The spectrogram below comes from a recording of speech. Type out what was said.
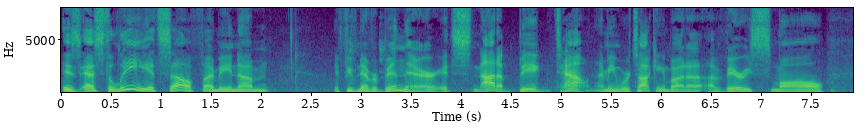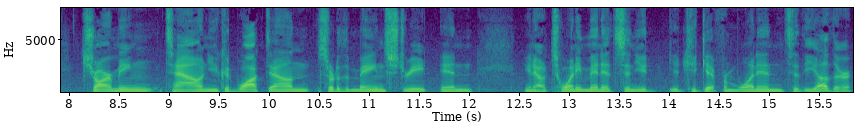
is Esteli itself. I mean, um, if you've never been there, it's not a big town. I mean, we're talking about a, a very small, charming town. You could walk down sort of the main street in, you know, 20 minutes and you you could get from one end to the other.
